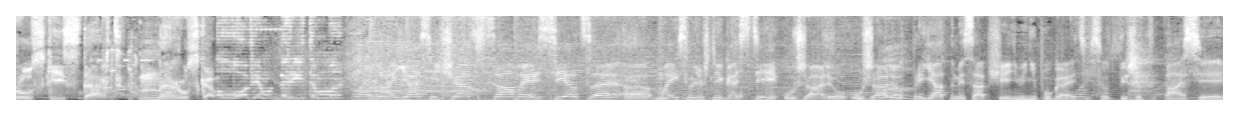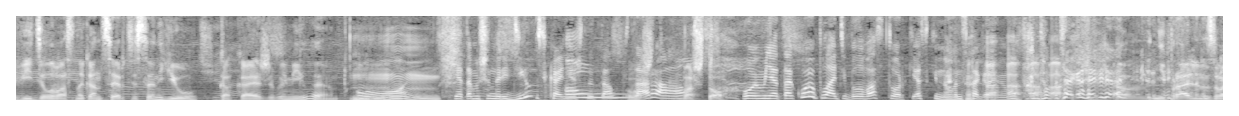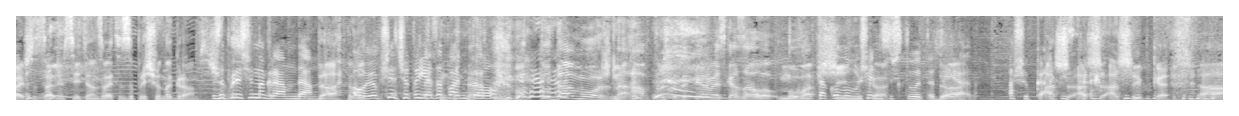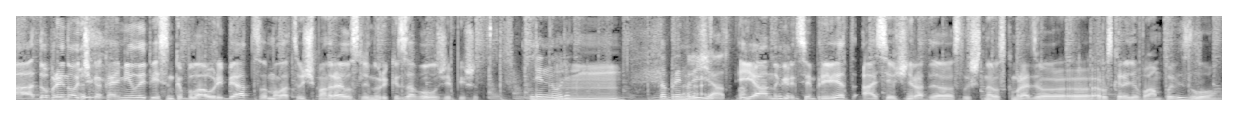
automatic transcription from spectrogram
Русский старт на русском. Ловим ритм. А я сейчас самое сердце э, моих сегодняшних гостей ужалю. Ужалю приятными сообщениями, не пугайтесь. Вот пишет Ася, видела вас на концерте с НЮ. Какая же вы милая. М. Я там еще нарядилась, конечно, там старалась. Во что? Ой, у меня такое платье было восторг. Я скину в Инстаграме вот потом фотографию. Э, Неправильно называешь социальную сеть. Она называется запрещенно грамм. Запрещено грамм, да. Да. Ой, вообще, что-то я запамятовала. Вот туда можно. А то, что ты первая сказала, ну вообще Такого вообще не существует. Это я... Ошибка, Ош- описка. Ош- ошибка. А, доброй ночи. Какая милая песенка была у ребят. Молодцы, очень понравилось. Ленурик из Заволжья пишет. Ленурик, М-м. добрый ночи. Приятно. И Анна говорит, всем привет. Ася очень рада слышать на русском радио. Э, Русское радио, вам повезло.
